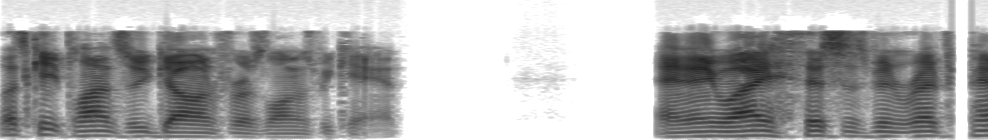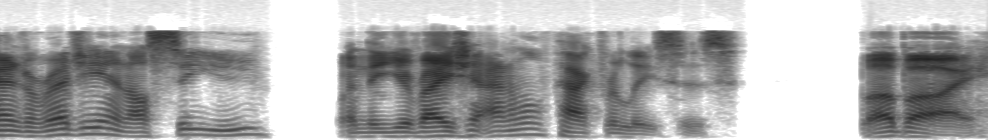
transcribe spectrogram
Let's keep Zoo going for as long as we can. And anyway, this has been Red Panda Reggie, and I'll see you when the Eurasia Animal Pack releases. Bye bye.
